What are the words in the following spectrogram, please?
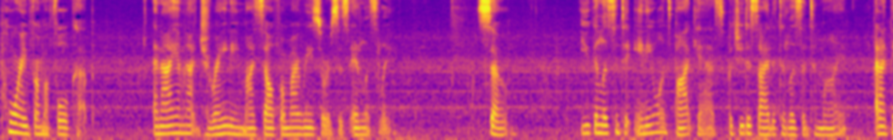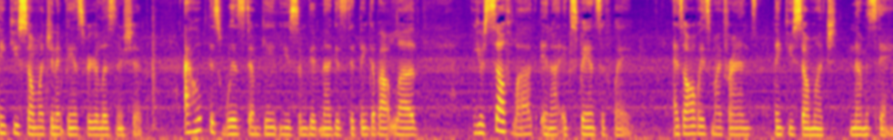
pouring from a full cup. And I am not draining myself or my resources endlessly. So, you can listen to anyone's podcast, but you decided to listen to mine. And I thank you so much in advance for your listenership. I hope this wisdom gave you some good nuggets to think about love, your self love, in an expansive way. As always, my friends, thank you so much. Namaste.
